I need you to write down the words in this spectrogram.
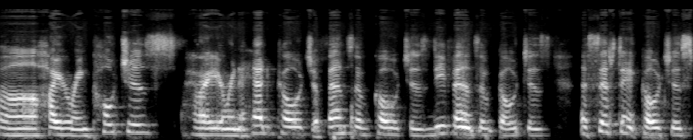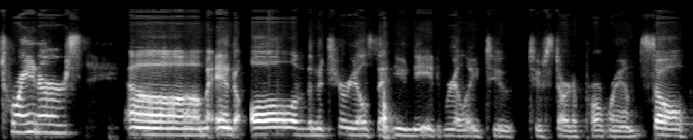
Uh, hiring coaches, hiring a head coach, offensive coaches, defensive coaches, assistant coaches, trainers, um, and all of the materials that you need really to, to start a program. So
